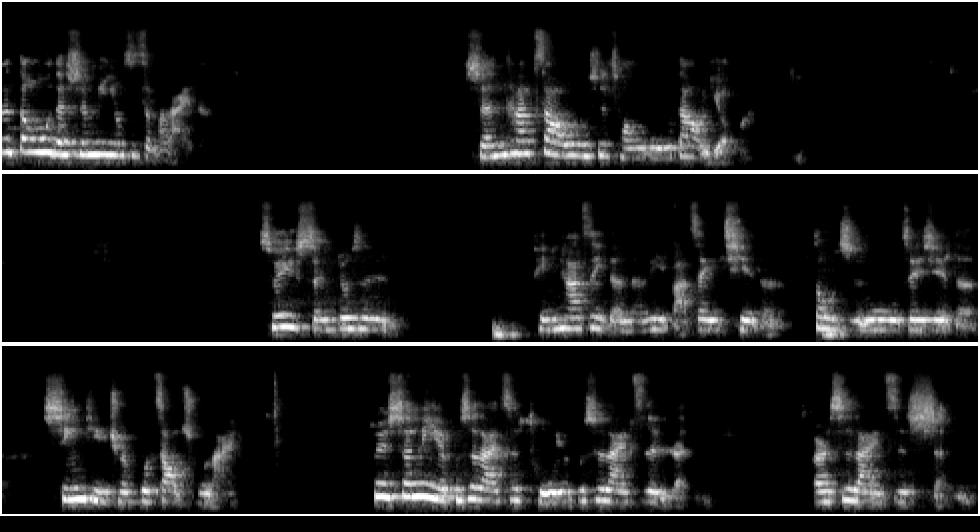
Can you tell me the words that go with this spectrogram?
那动物的生命又是怎么来的？神他造物是从无到有啊。所以神就是凭他自己的能力，把这一切的动植物、这些的星体全部造出来。所以生命也不是来自土，也不是来自人，而是来自神。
